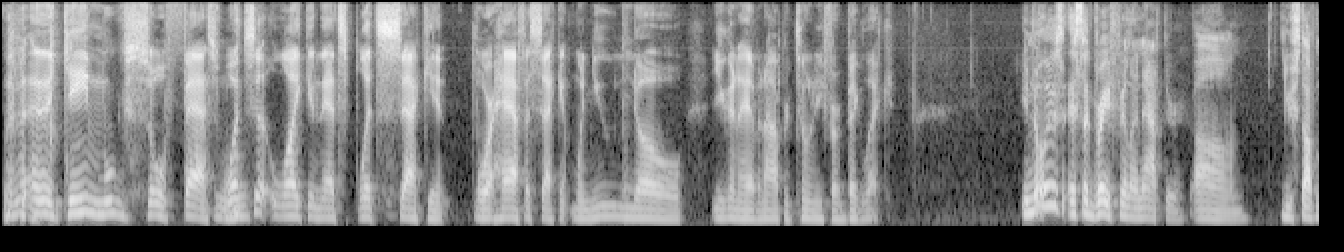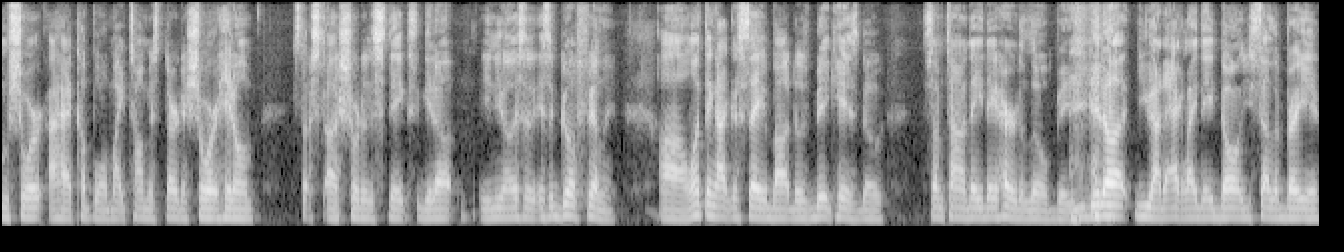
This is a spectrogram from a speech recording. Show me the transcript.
and, the- game moves so fast. Mhm. What's it like in that split second or half a second when you know you're going to have an opportunity for a big lick? You know, it's it's a great feeling after. Um, you stop him short. I had a couple on Mike Thomas, third and short, hit him, uh, short of the sticks to get up. And, you know, it's a it's a good feeling. Uh, one thing I can say about those big hits though, sometimes they they hurt a little bit. You get up, you got to act like they don't. You celebrating,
